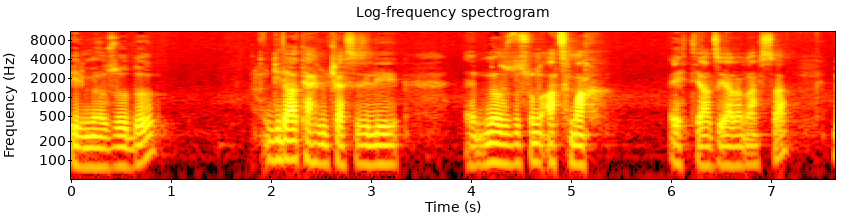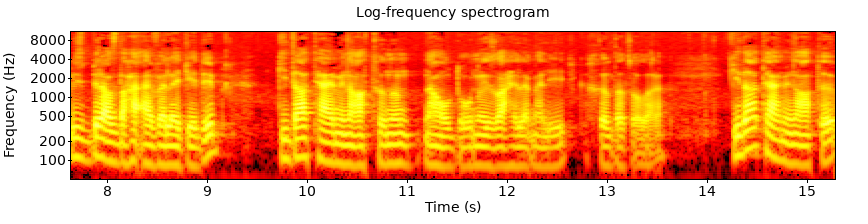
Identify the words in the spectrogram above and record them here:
bir mövzudur. Qida təhlükəsizliyi e, mövzusunu açmaq ehtiyacı yaranarsa, biz biraz daha əvvələ gedib qida təminatının nə olduğunu izah eləməliyik xırdaca olaraq. Qida təminatı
